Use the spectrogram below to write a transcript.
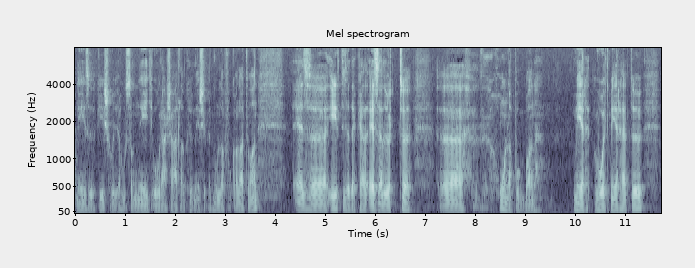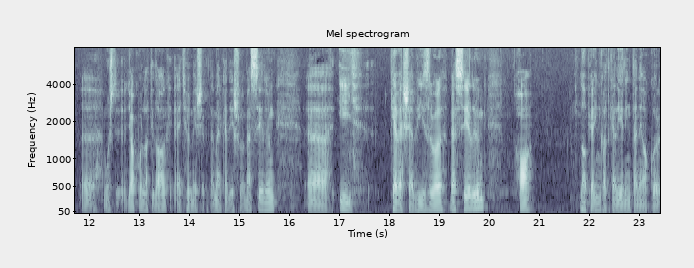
nézők is, hogy a 24 órás átlaghőmérséklet nulla fok alatt van. Ez évtizedekkel ezelőtt hónapokban mér, volt mérhető, most gyakorlatilag egy hőmérséklet emelkedésről beszélünk, így kevesebb vízről beszélünk. Ha napjainkat kell érinteni, akkor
